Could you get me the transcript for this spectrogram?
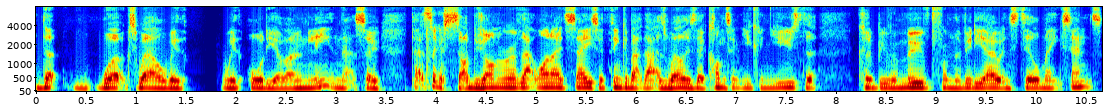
that works well with with audio only and that's so that's like a subgenre of that one i'd say so think about that as well is there content you can use that could be removed from the video and still make sense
